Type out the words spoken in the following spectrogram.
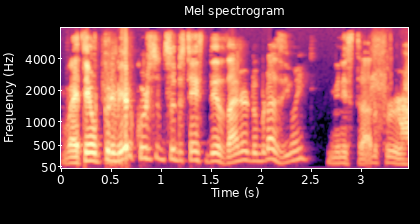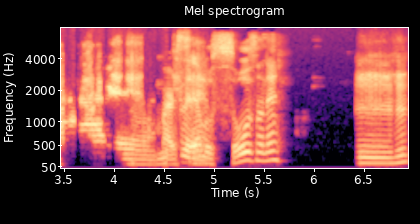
Vai ter o primeiro curso de substância designer do Brasil, hein? Ministrado por É, Marcelo Souza, né? Uhum.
